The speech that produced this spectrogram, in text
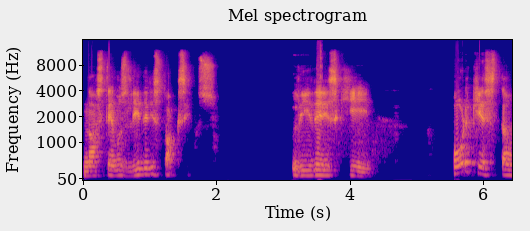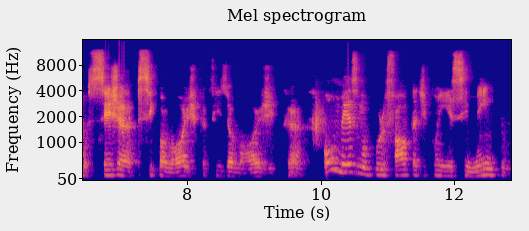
nós temos líderes tóxicos. Líderes que, por questão, seja psicológica, fisiológica, ou mesmo por falta de conhecimento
